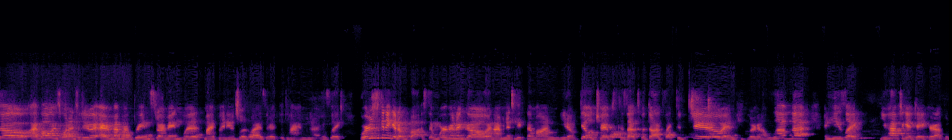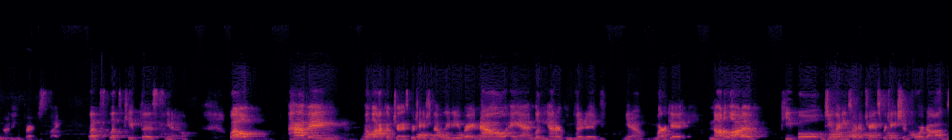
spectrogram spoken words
So I've always wanted to do it. I remember brainstorming with my financial advisor at the time, and I was like, "We're just gonna get a bus, and we're gonna go, and I'm gonna take them on, you know, field trips because that's what dogs like to do, and people are gonna love that." And he's like, "You have to get daycare up and running first. Like, let's let's keep this, you know." Well, having the lack of transportation that we do right now, and looking at our competitive, you know, market, not a lot of people do any sort of transportation for dogs.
